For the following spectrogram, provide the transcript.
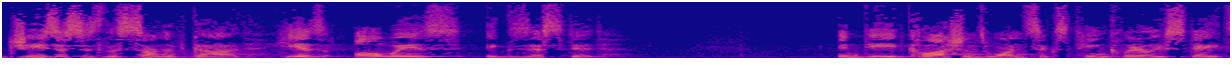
Jesus is the Son of God. He has always existed. Indeed, Colossians 1:16 clearly states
